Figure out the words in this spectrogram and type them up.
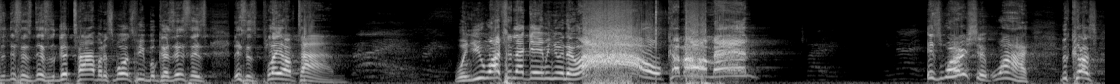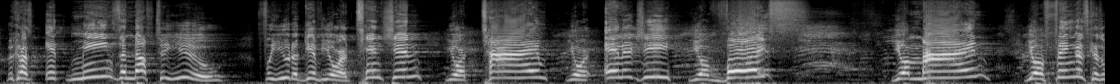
is, this is, this is a good time for the sports people because this is, this is playoff time. When you watching that game and you're in there, wow, come on, man. It's worship. Why? Because, because it means enough to you for you to give your attention, your time, your energy, your voice, your mind, your fingers, because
